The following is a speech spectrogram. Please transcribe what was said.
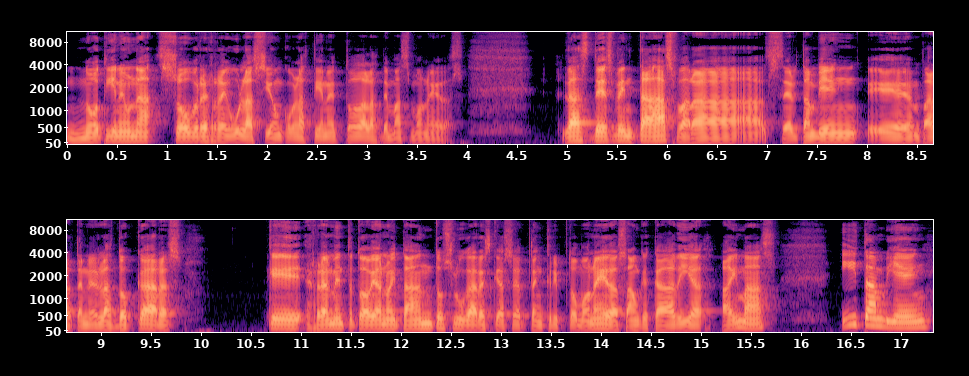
No tiene una sobreregulación como las tiene todas las demás monedas. Las desventajas para hacer también, para tener las dos caras, que realmente todavía no hay tantos lugares que acepten criptomonedas, aunque cada día hay más. Y también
